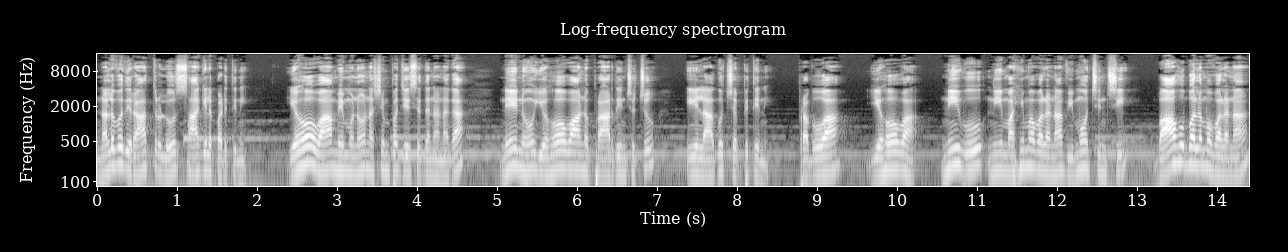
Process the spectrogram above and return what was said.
నలువది రాత్రులు సాగిలపడితిని. యహోవా మిమ్మును నశింపజేసేదనగా నేను యహోవాను ప్రార్థించుచు ఈలాగు చెప్పి తిని ప్రభువా యహోవా నీవు నీ మహిమ వలన విమోచించి బాహుబలము వలన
